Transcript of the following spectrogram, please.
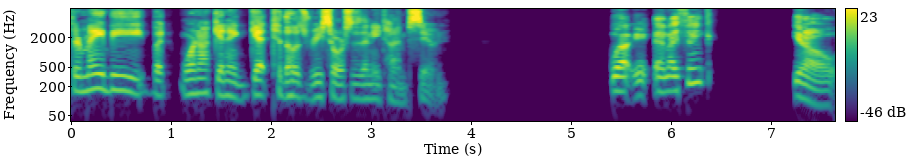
there may be, but we're not going to get to those resources anytime soon. Well, and I think, you know,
